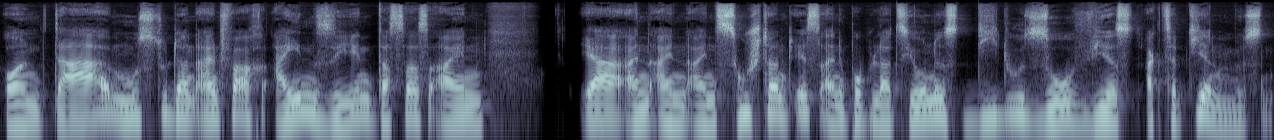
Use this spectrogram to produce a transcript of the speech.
Und da musst du dann einfach einsehen, dass das ein ja, ein, ein, ein Zustand ist, eine Population ist, die du so wirst akzeptieren müssen.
